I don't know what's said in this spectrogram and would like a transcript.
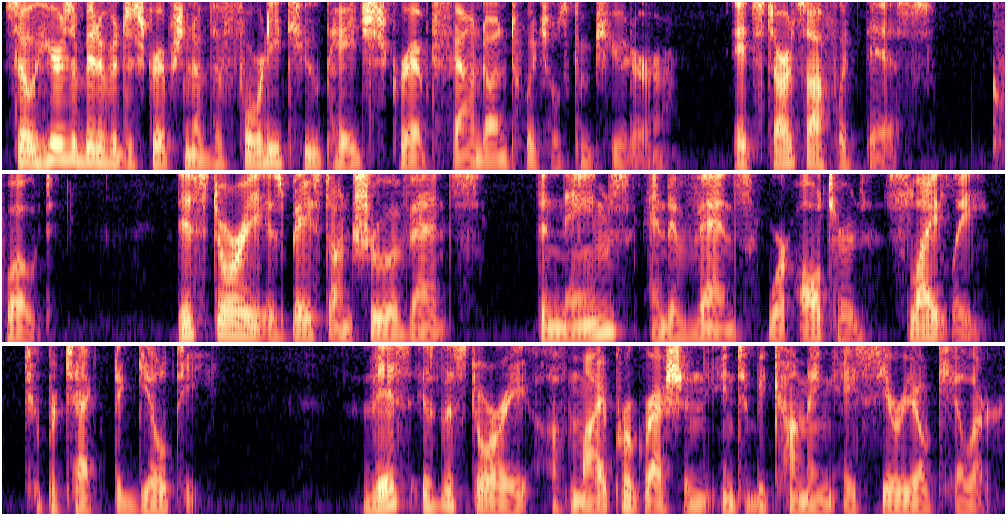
So here's a bit of a description of the 42 page script found on Twitchell's computer. It starts off with this quote, This story is based on true events. The names and events were altered slightly to protect the guilty. This is the story of my progression into becoming a serial killer.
